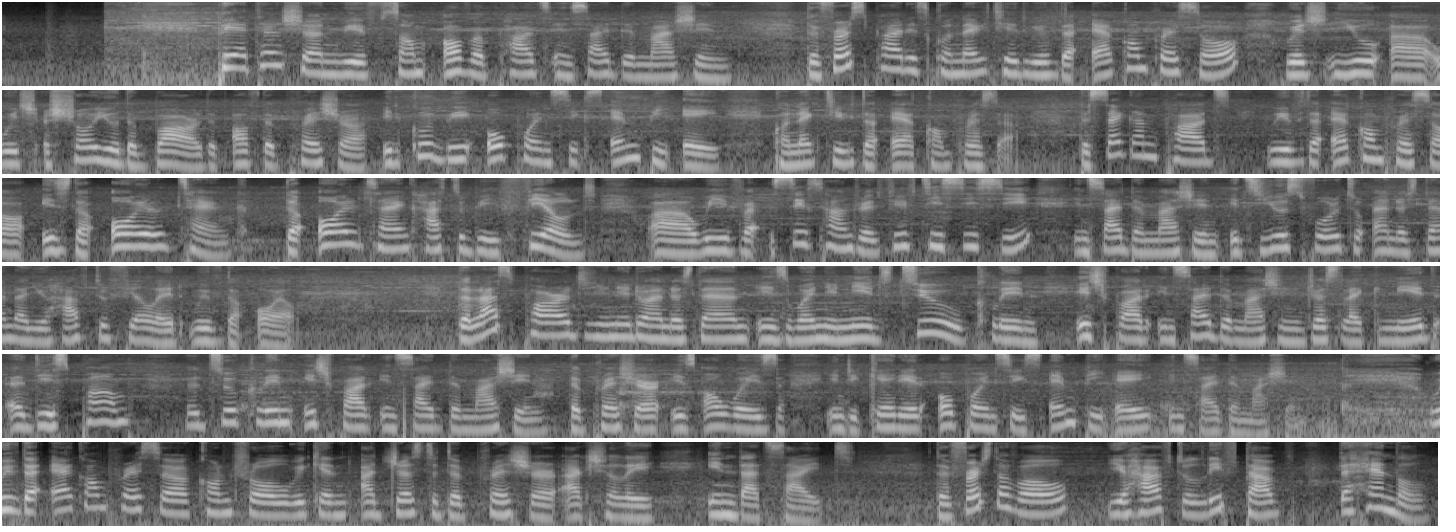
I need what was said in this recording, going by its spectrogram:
pay attention with some other parts inside the machine the first part is connected with the air compressor, which you uh, which show you the bar of the pressure. It could be 0.6 MPa connected to the air compressor. The second part with the air compressor is the oil tank. The oil tank has to be filled uh, with 650 cc inside the machine. It's useful to understand that you have to fill it with the oil. The last part you need to understand is when you need to clean each part inside the machine, just like need uh, this pump to clean each part inside the machine. The pressure is always indicated 0.6 MPa inside the machine. With the air compressor control, we can adjust the pressure actually in that side. The first of all, you have to lift up the handle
